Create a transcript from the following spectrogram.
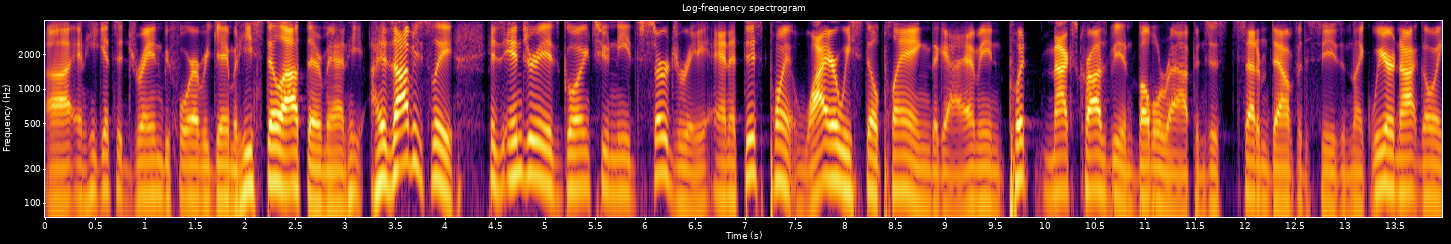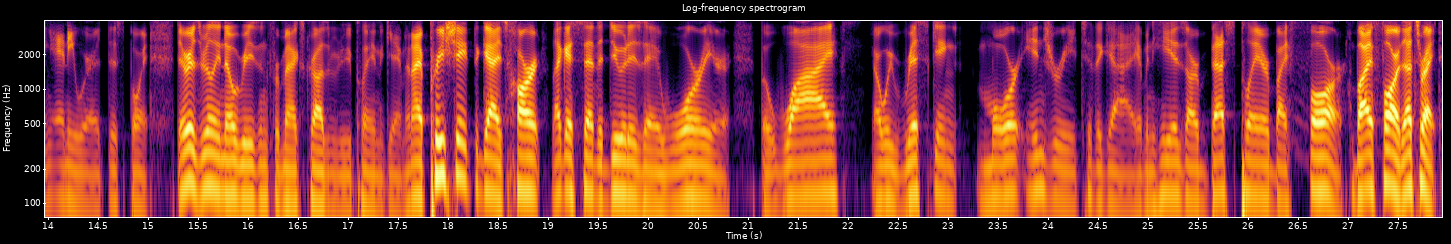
Uh, and he gets it drained before every game, but he's still out there, man. He, his obviously, his injury is going to need surgery. And at this point, why are we still playing the guy? I mean, put Maxx Crosby in bubble wrap and just set him down for the season. Like, we are not going anywhere at this point. There is really no reason for Maxx Crosby to be playing the game. And I appreciate the guy's heart. Like I said, the dude is a warrior. But why Are we risking more injury to the guy? I mean, he is our best player by far. By far. That's right.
